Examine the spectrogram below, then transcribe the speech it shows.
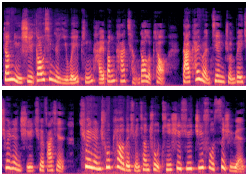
张女士高兴地以为平台帮她抢到了票，打开软件准备确认时，却发现确认出票的选项处提示需支付四十元。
